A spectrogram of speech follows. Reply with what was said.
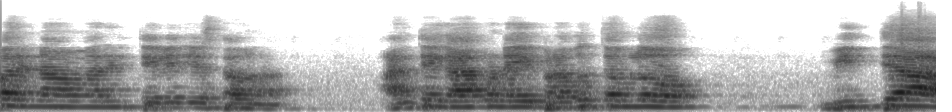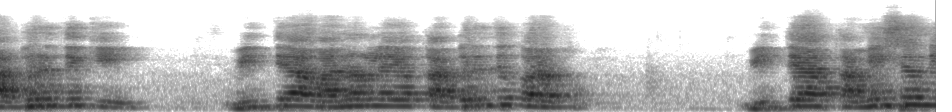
పరిణామం అని తెలియజేస్తా ఉన్నారు అంతేకాకుండా ఈ ప్రభుత్వంలో విద్యా అభివృద్ధికి విద్యా వనరుల యొక్క అభివృద్ధి కొరకు విద్యా కమిషన్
